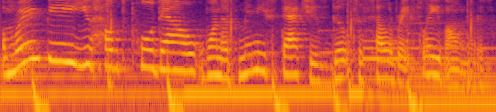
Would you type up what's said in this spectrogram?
Or maybe you helped pull down one of many statues built to celebrate slave owners.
